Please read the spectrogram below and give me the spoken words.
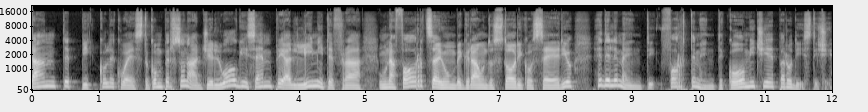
tante piccole quest con personaggi e luoghi sempre al limite fra una forza e un background storico serio ed elementi fortemente comici e parodistici.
